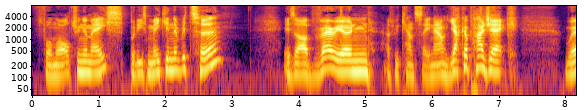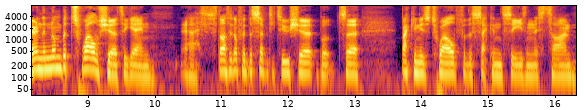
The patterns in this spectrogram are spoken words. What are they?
Former Altrincham ace, but he's making the return. Is our very own, as we can say now, Jakub Hajek, wearing the number 12 shirt again. Uh, started off with the 72 shirt, but uh, back in his 12 for the second season this time.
